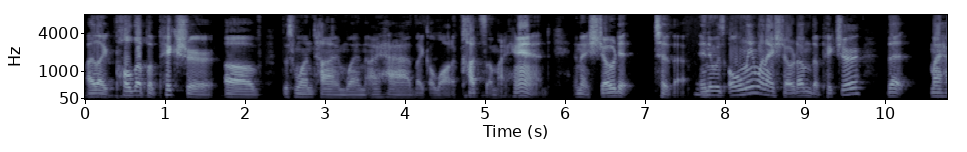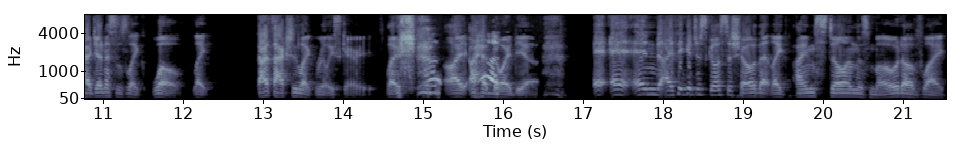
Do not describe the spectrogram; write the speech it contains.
I like pulled up a picture of this one time when I had like a lot of cuts on my hand and I showed it to them. Mm-hmm. And it was only when I showed them the picture that my hygienist was like, whoa, like that's actually like really scary. Like I, I had no idea and I think it just goes to show that like I'm still in this mode of like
